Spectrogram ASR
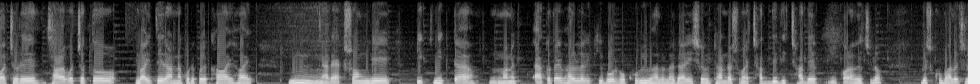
বছরে, সারা বছর তো বাড়িতে রান্না করে করে খাওয়াই হয়। হুম, আর একসঙ্গে পিকনিকটা মানে এতটাই ভালো লাগে কি বলব, খুবই ভালো লাগে। আর এই সময় ঠান্ডার সময় ছাদ, দিদির ছাদে করা হয়েছিল, বেশ খুব ভালো ছিল।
